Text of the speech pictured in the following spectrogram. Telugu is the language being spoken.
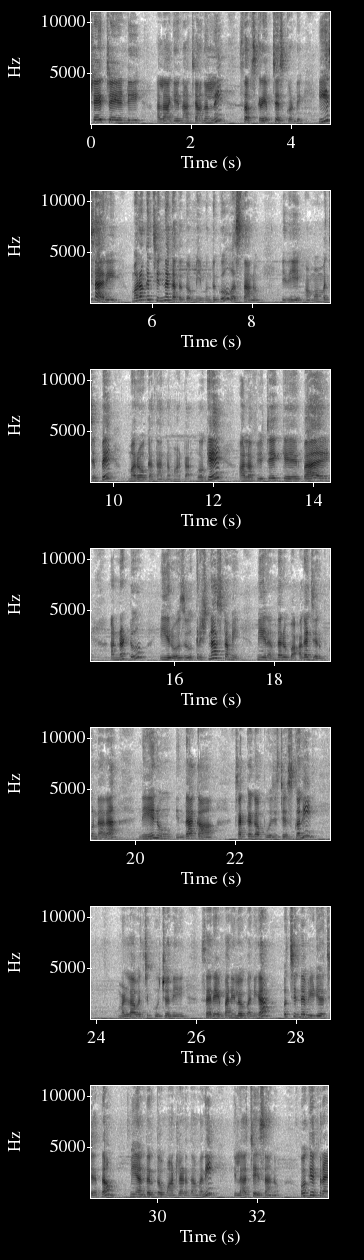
షేర్ చేయండి అలాగే నా ఛానల్ని సబ్స్క్రైబ్ చేసుకోండి. ఈసారి మరొక చిన్న కథతో మీ ముందుకు వస్తాను. ఇది అమ్మమ్మ చెప్పే మరో కథ అన్నమాట. Okay? All of you take care. Bye. అన్నట్టు ఈరోజు కృష్ణాష్టమి. మీరందరూ బాగా జరుపుకున్నారా? నేను ఇందాక చక్కగా పూజ చేసుకొని మళ్ళా వచ్చి కూర్చొని సరే పనిలో పనిగా ఒక చిన్న వీడియో చేద్దాం మీ అందరితో మాట్లాడదామని ఇలా చేశాను. Okay friend.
